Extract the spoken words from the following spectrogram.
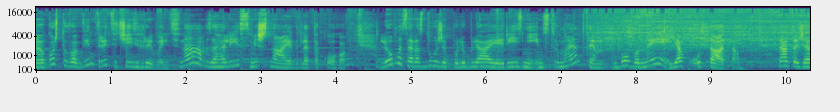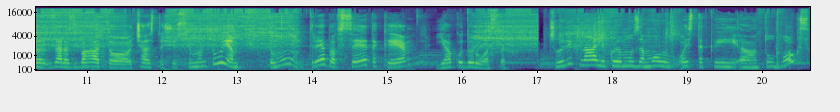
е, коштував він 36 гривень. Ціна взагалі смішна, як для такого. Льова зараз дуже полюбляє різні інструменти, бо вони як у тата. Тато зараз багато часто щось ремонтує, тому треба все таке, як у дорослих. Чоловік на Аліку йому замовив ось такий е, тулбокс.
